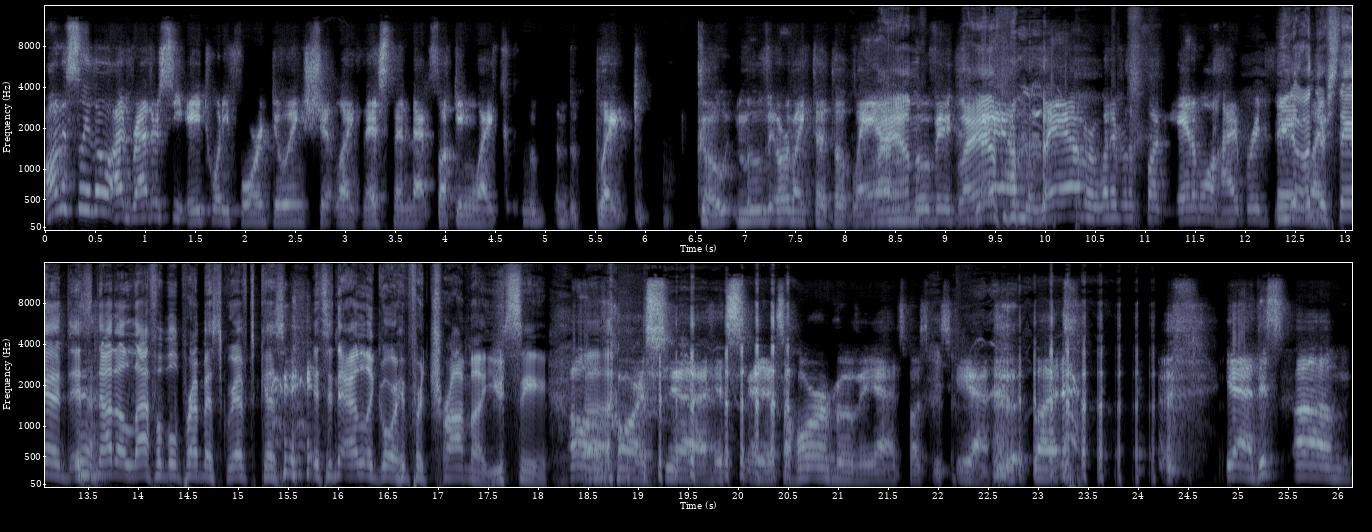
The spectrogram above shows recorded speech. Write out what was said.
honestly though, I'd rather see A twenty four doing shit like this than that fucking like like goat movie or like the the Lamb, lamb, movie lamb. lamb lamb or whatever the fuck animal hybrid you don't like- understand. It's Yeah. not a laughable premise, Grift, because it's an allegory for trauma. You see. Oh, Uh, of course, yeah. It's it's a horror movie. Yeah, it's supposed to be. Yeah, but yeah, this. Um,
